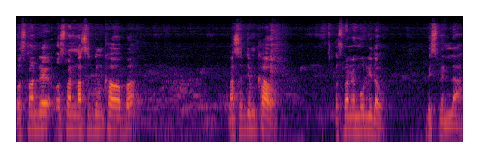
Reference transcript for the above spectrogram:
ওসমান রে, ওসমান, মাছের ডিম খাও আব্বা। মাছের ডিম খাও। ওসমানের মুরগি দাও। বিসমিল্লাহ।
